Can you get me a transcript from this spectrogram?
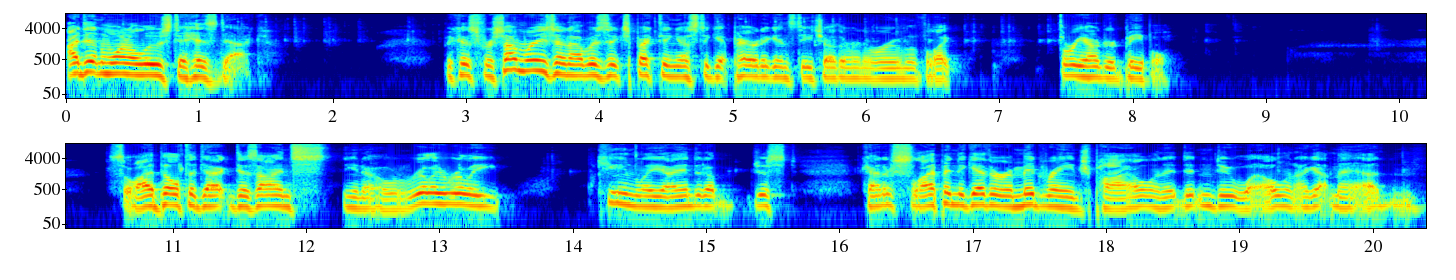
I didn't want to lose to his deck. Because for some reason I was expecting us to get paired against each other in a room of like 300 people. So I built a deck designed, you know, really really keenly, I ended up just kind of slapping together a mid range pile and it didn't do well. And I got mad and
